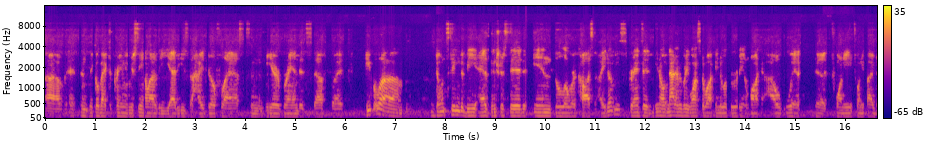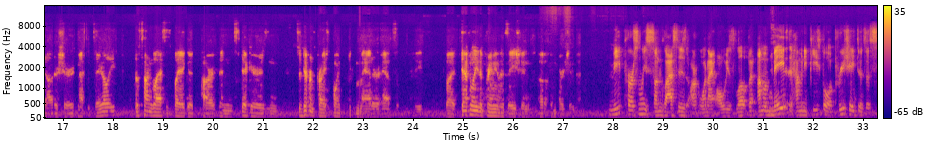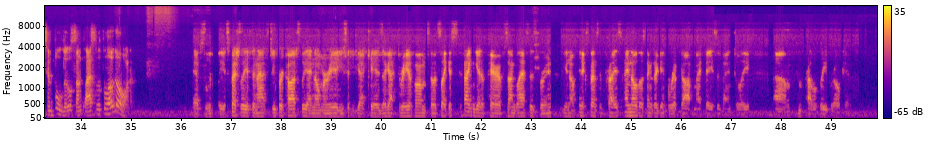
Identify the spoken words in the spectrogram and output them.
Uh, and they go back to premium, you're seeing a lot of the Yetis, the hydro flasks, and the beer branded stuff. But people um, don't seem to be as interested in the lower cost items. Granted, you know, not everybody wants to walk into a brewery and walk out with a 20 $25 shirt necessarily. So sunglasses play a good part, and stickers, and so different price points do matter absolutely. But definitely the premiumization of the merchandise me personally, sunglasses aren't one I always love, but I'm amazed at how many people appreciate those a simple little sunglasses with the logo on them. Absolutely, especially if they're not super costly. I know Maria, you said you've got kids. I got three of them, so it's like if I can get a pair of sunglasses for you know inexpensive price, I know those things are getting ripped off my face eventually, um, and probably broken.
